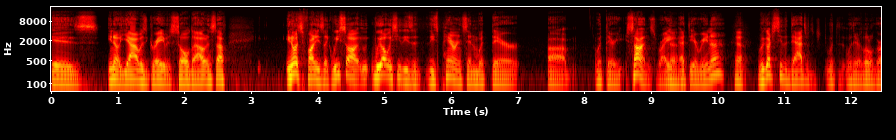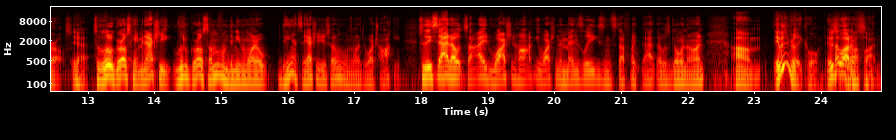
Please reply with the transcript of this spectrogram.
is you know, yeah, it was great. It was sold out and stuff you know what's funny is like we saw we always see these these parents in with their um, with their sons right Yeah. at the arena. Yeah. we got to see the dads with with, with their little girls. Yeah. so the little girls came and actually little girls some of them didn't even want to dance. They actually just some of them wanted to watch hockey. So they sat outside watching hockey, watching the men's leagues and stuff like that that was going on. Um, it was really cool. It was That's a lot awesome. of fun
